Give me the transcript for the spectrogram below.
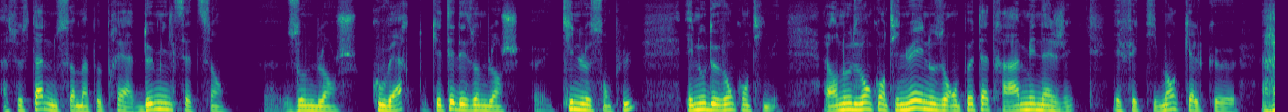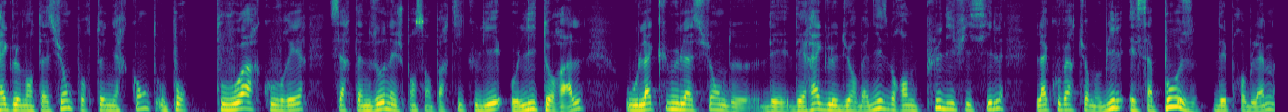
à ce stade, nous sommes à peu près à 2700 euh, zones blanches couvertes, qui étaient des zones blanches euh, qui ne le sont plus, et nous devons continuer. Alors nous devons continuer et nous aurons peut-être à aménager effectivement quelques réglementations pour tenir compte ou pour pouvoir couvrir certaines zones, et je pense en particulier au littoral, où l'accumulation de, des, règles d'urbanisme rend plus difficile la couverture mobile et ça pose des problèmes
